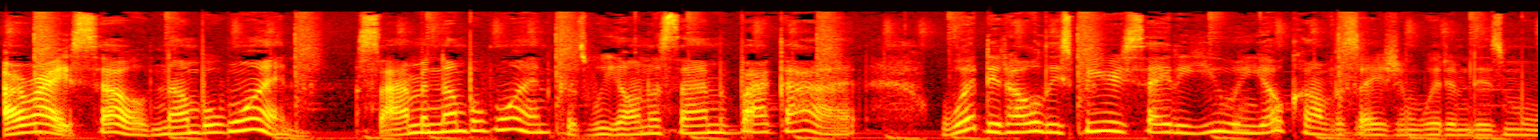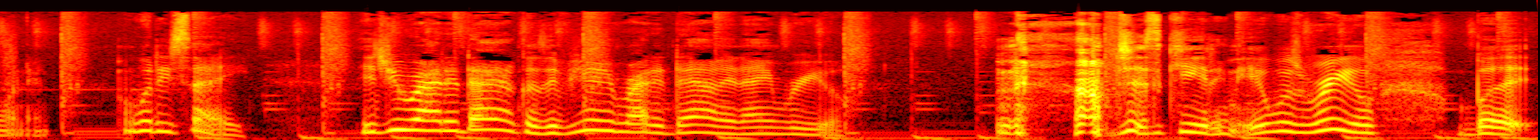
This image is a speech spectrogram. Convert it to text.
All right, so number one, assignment number one, because we on assignment by God. What did Holy Spirit say to you in your conversation with him this morning? What did he say? Did you write it down? Because if you ain't write it down, it ain't real. I'm just kidding. It was real, but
